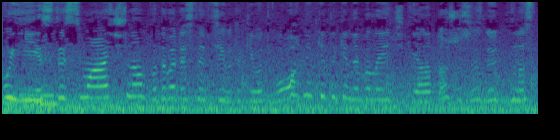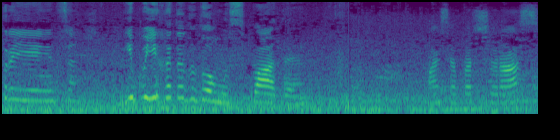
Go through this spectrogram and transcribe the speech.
поїсти смачно, подивитись на ці такі от вогники, такі невеличкі, але теж щось дають настроєння. І поїхати додому спати. Мася перший раз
